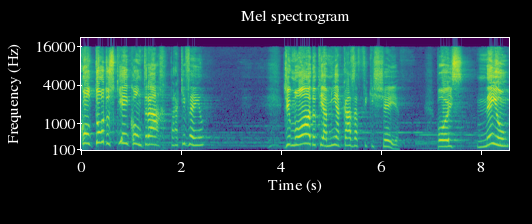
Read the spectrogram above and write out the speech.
com todos que encontrar para que venham, de modo que a minha casa fique cheia, pois nenhum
